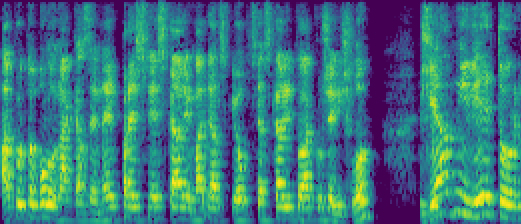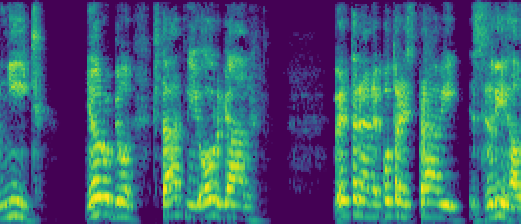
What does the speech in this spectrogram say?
ako to bolo nakazené, presne skali maďarské obce a skali to akože išlo. Žiadny vietor, nič. Neurobil štátny orgán veterinárne potrebné správy zlyhal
